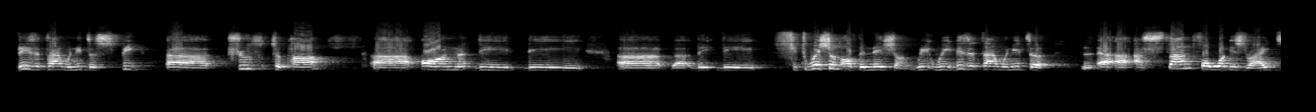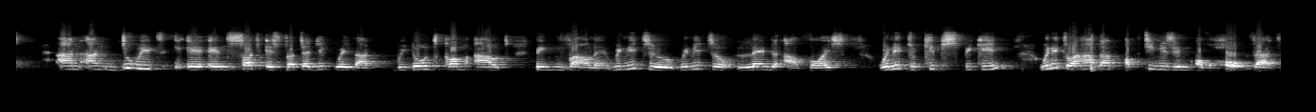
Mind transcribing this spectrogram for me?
this is the time we need to speak uh, truth to power uh, on the the, uh, the the situation of the nation. We, we this is the time we need to stand for what is right and and do it in, in such a strategic way that we don't come out being violent. We need to we need to lend our voice. We need to keep speaking. We need to have that optimism of hope that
